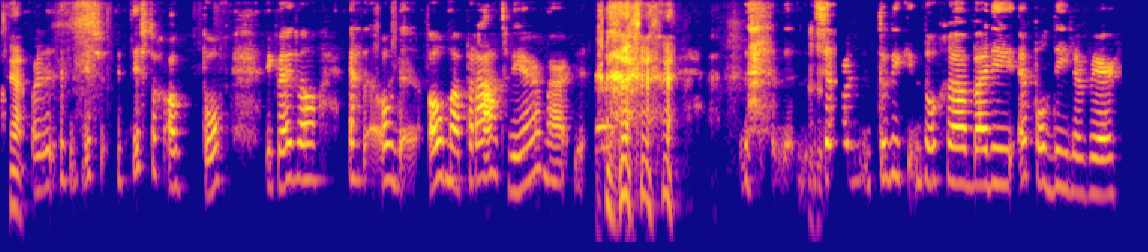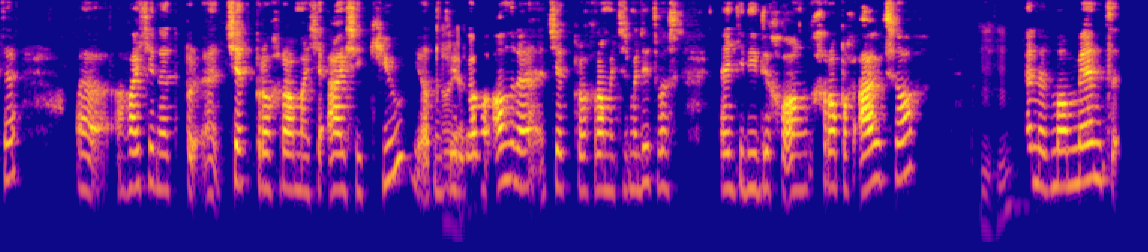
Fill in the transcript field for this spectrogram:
Ja. Maar het, het, is, het is toch ook tof. Ik weet wel, echt, oh, de oma praat weer, maar zeg maar, toen ik nog uh, bij die Apple dealer werkte, uh, had je het uh, chatprogrammaatje ICQ. Je had natuurlijk oh, ja. ook wel andere chatprogramma's, maar dit was eentje die er gewoon grappig uitzag. Mm -hmm. En het moment,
